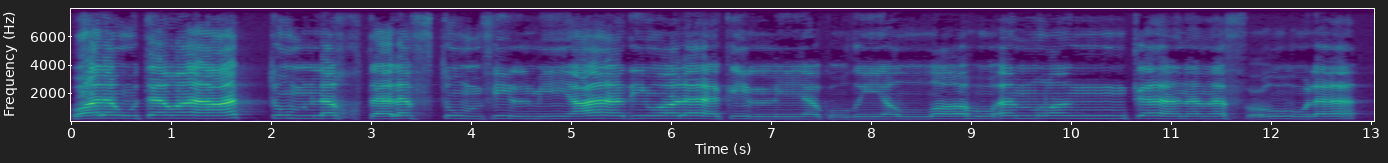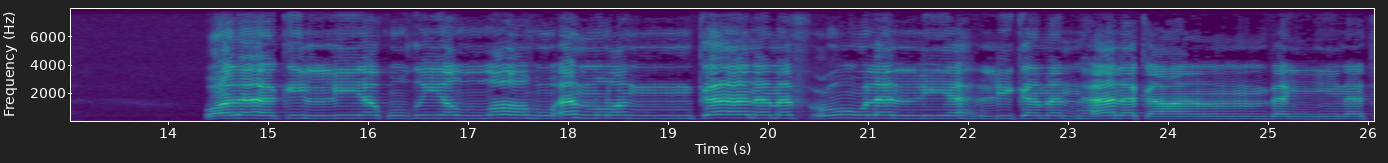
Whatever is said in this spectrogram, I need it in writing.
ولو تواعدتم لاختلفتم في الميعاد ولكن ليقضي الله أمرا كان مفعولا ولكن ليقضي الله أمرا كان مفعولا ليهلك من هلك عن بينة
